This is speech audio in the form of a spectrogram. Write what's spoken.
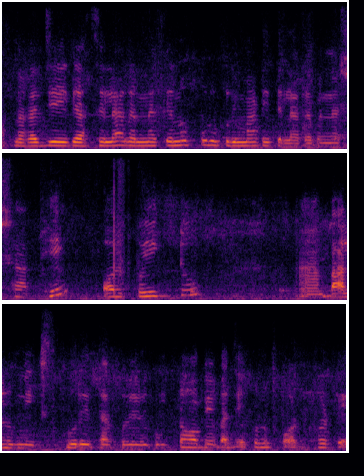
আপনারা যে গাছে লাগান না কেন, পুরোপুরি মাটিতে লাগাবেন না। সাথে অল্প একটু বালু মিক্স করে তারপরে এরকম টবে বা যে কোনো পট ঘটে,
